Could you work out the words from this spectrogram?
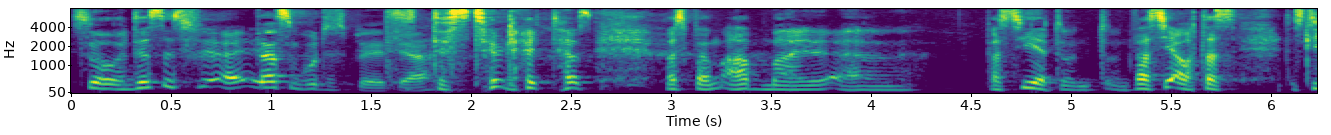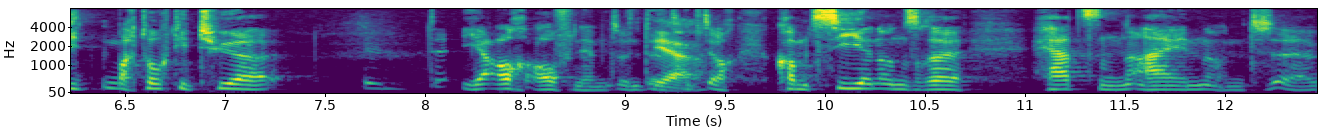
So, das ist. Äh, das ist ein gutes Bild, ja. Das ist vielleicht das, was beim Abendmahl äh, passiert. Und, und was ja auch das, das Lied macht hoch die Tür äh, ja auch aufnimmt. Und ja. auch kommt sie in unsere Herzen ein und äh,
